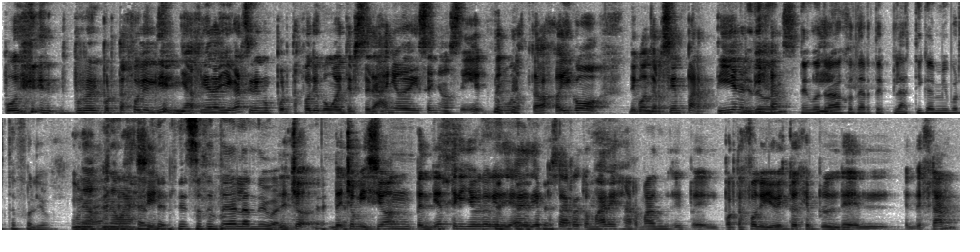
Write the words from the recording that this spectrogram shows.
pude- por el portafolio el día del ñaf iban a llegar si tengo un portafolio como de tercer año de diseño, no sé, tengo unos trabajos ahí como de cuando recién partí en el tengo, Behance. tengo y- trabajos de artes plásticas en mi portafolio. Una- una wea así. De eso te estoy hablando igual. De hecho, de hecho, misión pendiente que yo creo que ya debería empezar a retomar es armar el, el portafolio. Yo he visto ejemplo el, del, el de Fran,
